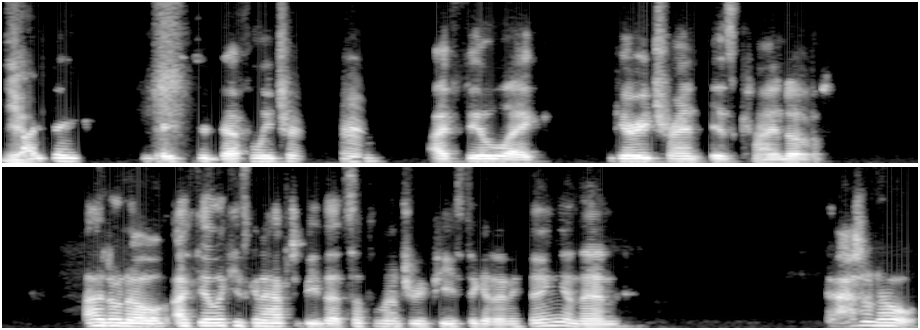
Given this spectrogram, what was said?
yeah, I think they should definitely trade him. I feel like Gary Trent is kind of I don't know. I feel like he's gonna have to be that supplementary piece to get anything, and then I don't know.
